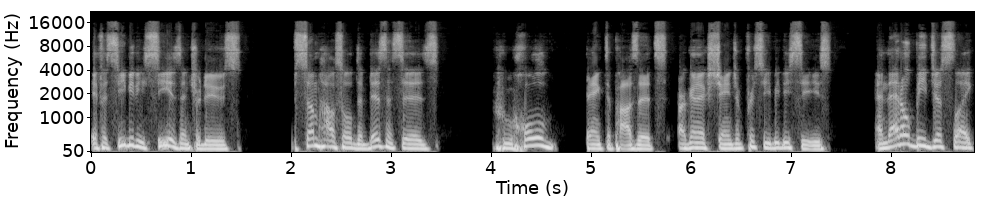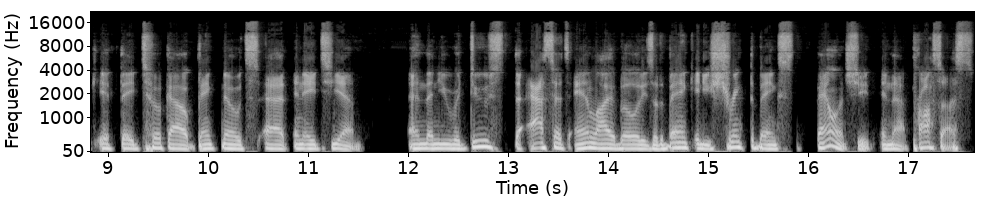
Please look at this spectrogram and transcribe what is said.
If a CBDC is introduced, some households and businesses who hold bank deposits are going to exchange them for CBDCs and that'll be just like if they took out banknotes at an ATM and then you reduce the assets and liabilities of the bank and you shrink the bank's balance sheet in that process.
